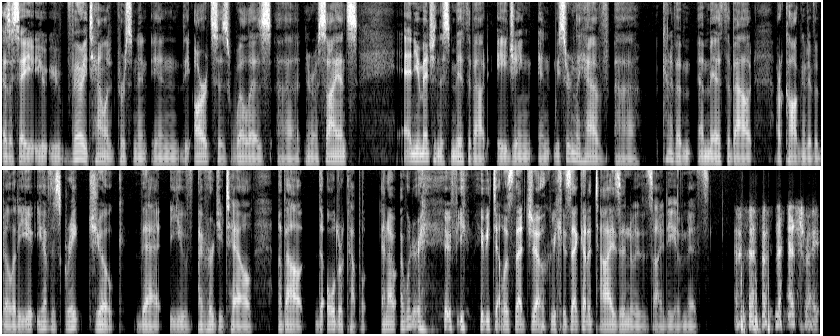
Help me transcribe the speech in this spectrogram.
as I say, you're, you're, a very talented person in, in the arts as well as uh, neuroscience. And you mentioned this myth about aging, and we certainly have uh, kind of a, a, myth about our cognitive ability. You, you have this great joke that you've I've heard you tell about the older couple, and I, I wonder if you maybe tell us that joke because that kind of ties in with this idea of myths. That's right.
